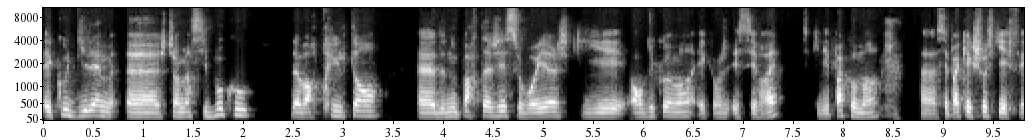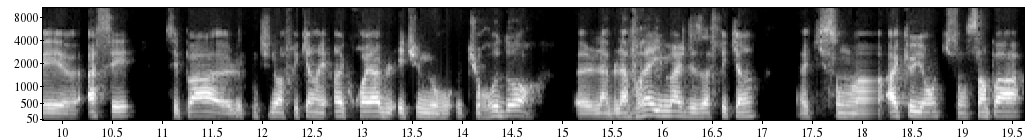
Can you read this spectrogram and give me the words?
Écoute, Guilhem, euh, je te remercie beaucoup d'avoir pris le temps euh, de nous partager ce voyage qui est hors du commun et, et c'est vrai, ce qui n'est pas commun. Euh, c'est pas quelque chose qui est fait euh, assez. C'est pas euh, le continent africain est incroyable et tu tu redors la, la, vraie image des Africains qui sont accueillants, qui sont sympas,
